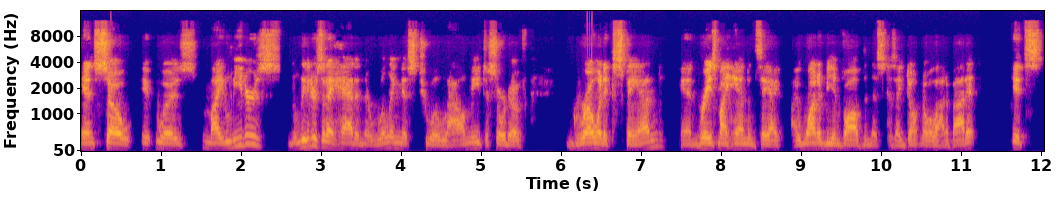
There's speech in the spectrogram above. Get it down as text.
And so it was my leaders, the leaders that I had and their willingness to allow me to sort of grow and expand and raise my hand and say, I, I want to be involved in this because I don't know a lot about it. It's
